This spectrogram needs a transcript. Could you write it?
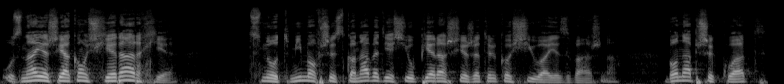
uznajesz jakąś hierarchię cnót mimo wszystko, nawet jeśli upierasz się, że tylko siła jest ważna. Bo na przykład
